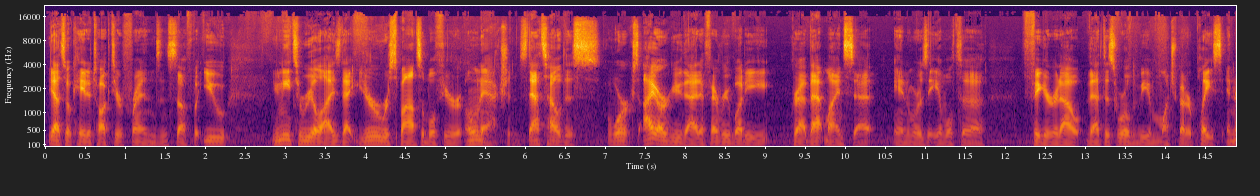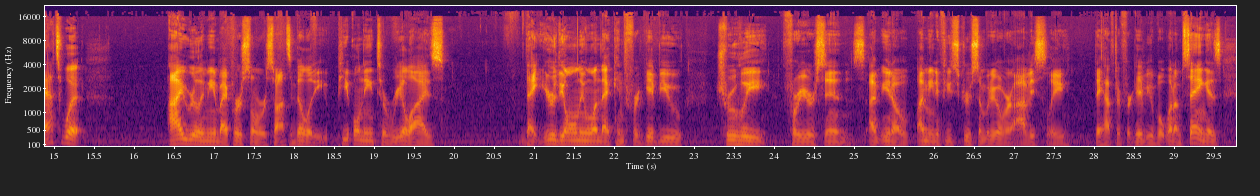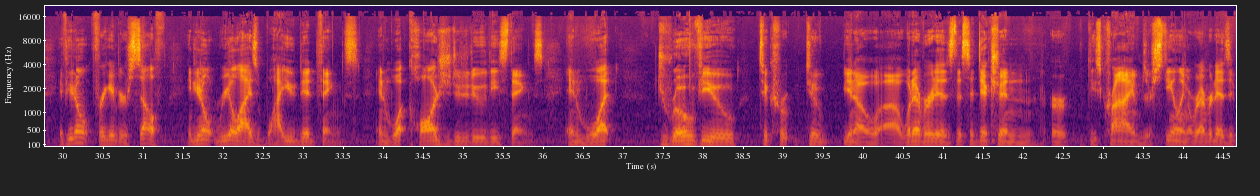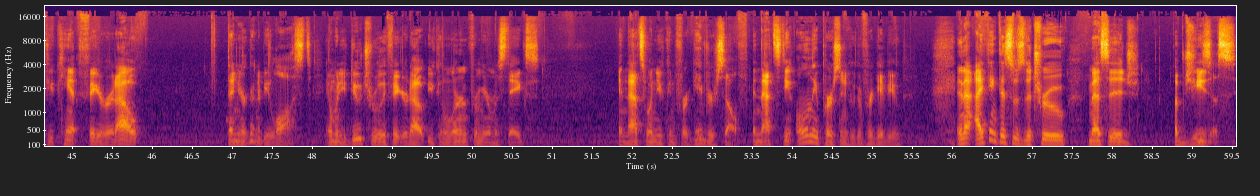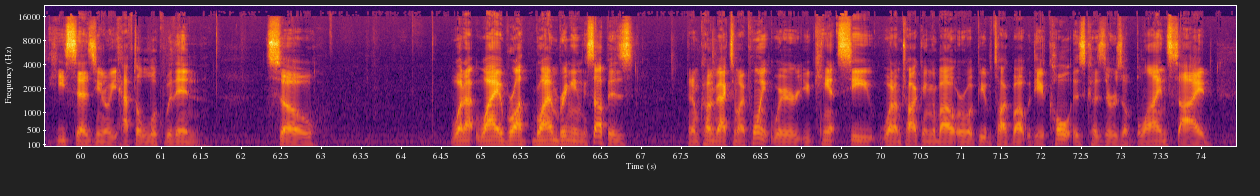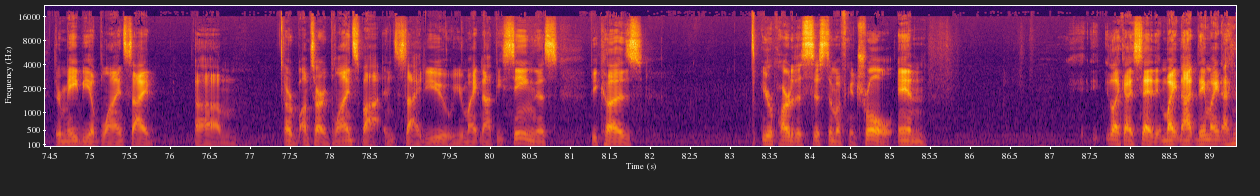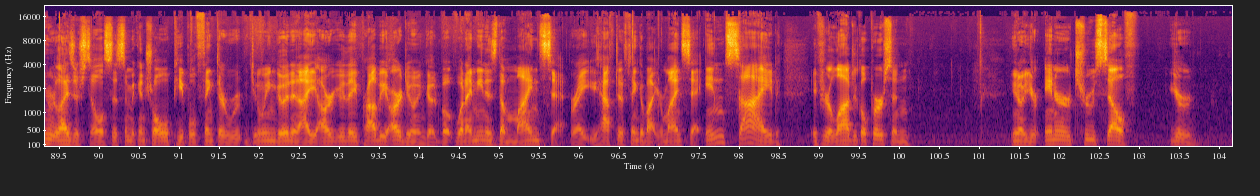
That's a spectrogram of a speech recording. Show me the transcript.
yeah it's okay to talk to your friends and stuff but you you need to realize that you're responsible for your own actions that's how this works i argue that if everybody grabbed that mindset and was able to figure it out, that this world would be a much better place. And that's what I really mean by personal responsibility. People need to realize that you're the only one that can forgive you truly for your sins. I you know, I mean if you screw somebody over, obviously they have to forgive you. But what I'm saying is if you don't forgive yourself and you don't realize why you did things and what caused you to do these things and what drove you to to you know uh, whatever it is, this addiction or these crimes or stealing or whatever it is, if you can't figure it out, then you're going to be lost. And when you do truly figure it out, you can learn from your mistakes, and that's when you can forgive yourself. And that's the only person who can forgive you. And I think this was the true message of Jesus. He says, you know, you have to look within. So, what I, why I brought why I'm bringing this up is and I'm coming back to my point where you can't see what I'm talking about or what people talk about with the occult is because there's a blind side. There may be a blind side, um, or I'm sorry, blind spot inside you. You might not be seeing this because you're part of the system of control. And like I said, it might not. They might not even realize there's still a system of control. People think they're doing good, and I argue they probably are doing good. But what I mean is the mindset, right? You have to think about your mindset inside. If you're a logical person, you know your inner true self, your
